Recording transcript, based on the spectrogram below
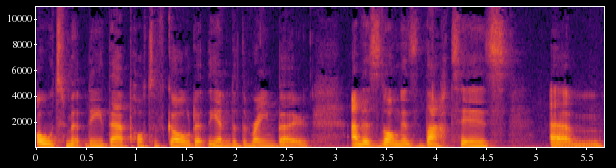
ultimately their pot of gold at the end of the rainbow. And as long as that is um,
